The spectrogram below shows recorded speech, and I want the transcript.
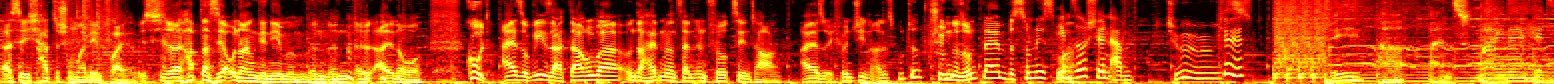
Also ich hatte schon mal den Fall. Ich äh, habe das sehr unangenehm in, in, in, in Erinnerung. Gut, also wie gesagt, darüber unterhalten wir uns dann in 14 Tagen. Also ich wünsche Ihnen alles Gute, schön gesund bleiben, bis zum nächsten Mal. Ebenso schönen Abend. Tschüss. Tschüss. DH1. Meine Hits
